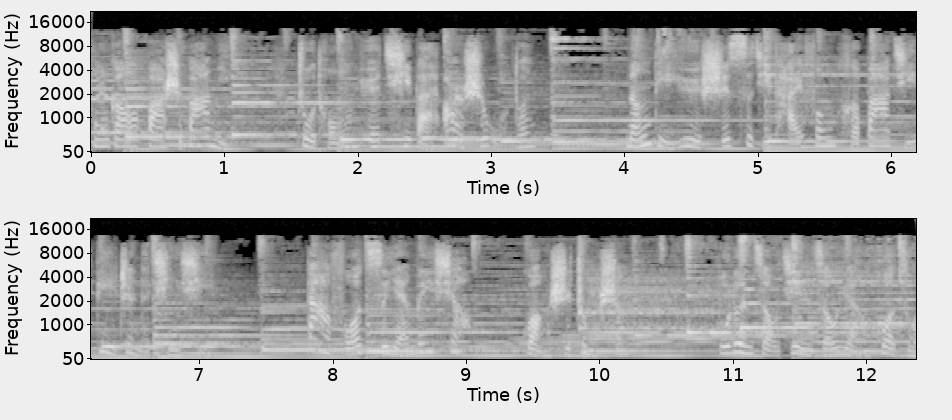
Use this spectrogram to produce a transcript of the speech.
通高八十八米，铸铜约七百二十五吨，能抵御十四级台风和八级地震的侵袭。大佛慈颜微笑，广视众生，不论走近走远，或左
